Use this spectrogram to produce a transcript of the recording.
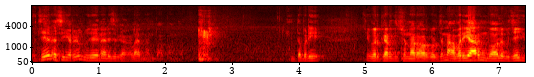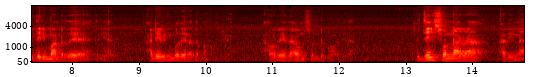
விஜய் ரசிகர்கள் விஜய் நடிச்சிருக்காங்களா என்னன்னு பார்ப்பாங்க. மற்றபடி இவர் கருத்து சொன்னார் அவர் கருத்துன்னா. அவர் யாருன்னு முதல்ல விஜய்க்கு தெரியுமான்றதே தெரியாது. அப்படி இருக்கும்போது என்னத்தை பண்ண முடியும்? அவர் ஏதாவது ஒன்று சொல்லிட்டு போக வேண்டியதான் விஜய் சொன்னாரா அப்படின்னா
